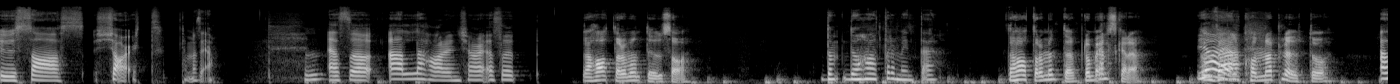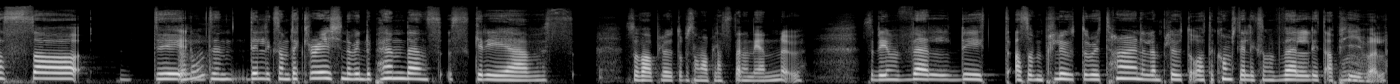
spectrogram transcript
USAs chart kan man säga. Alltså alla har en chart, alltså Jag hatar dem inte i USA. de, de hatar dem inte. Det hatar de inte. De älskar det. De Ja, ja. välkomnar Pluto. Alltså, det, det, det liksom Declaration of Independence skrevs så var Pluto på samma plats där den är nu. Så det är en väldigt, alltså en Pluto return eller en Pluto återkomst är liksom väldigt upheaval.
